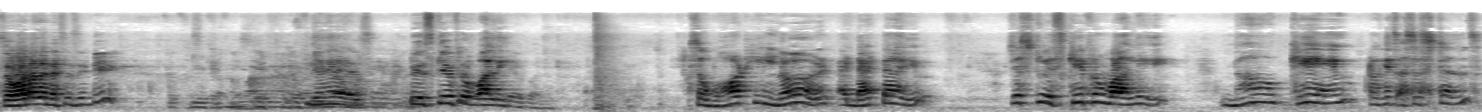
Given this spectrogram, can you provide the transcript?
so, what was the necessity? Yes, to escape from Bali. So, what he learned at that time, just to escape from Bali, now came to his assistance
